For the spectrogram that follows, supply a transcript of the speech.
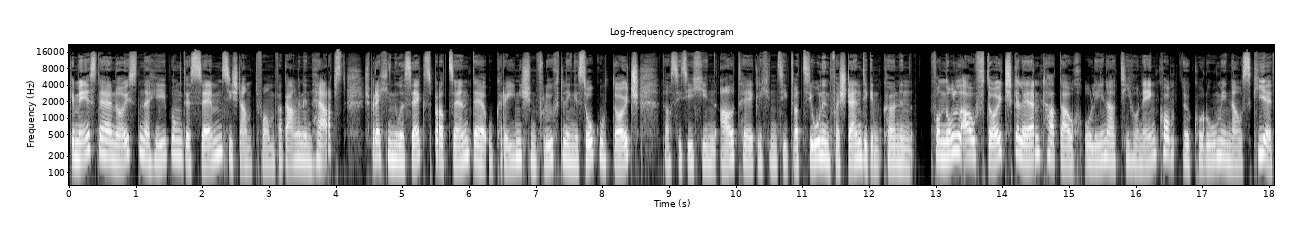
Gemäß der neuesten Erhebung des SEM, sie stammt vom vergangenen Herbst, sprechen nur 6 Prozent der ukrainischen Flüchtlinge so gut Deutsch, dass sie sich in alltäglichen Situationen verständigen können. Von Null auf Deutsch gelernt hat auch Olena Tihonenko, Ökonomin aus Kiew.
